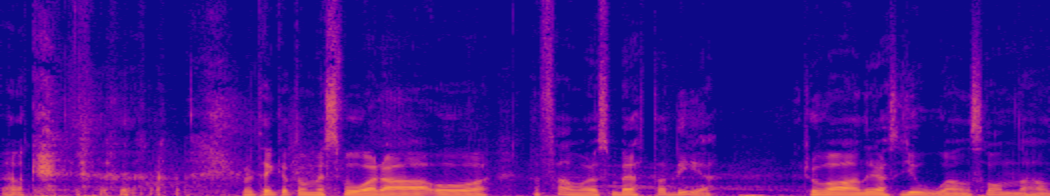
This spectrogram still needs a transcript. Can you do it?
Okej. Okay. jag tänker att de är svåra och... Vem fan var det som berättade det? Jag tror det var Andreas Johansson när han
